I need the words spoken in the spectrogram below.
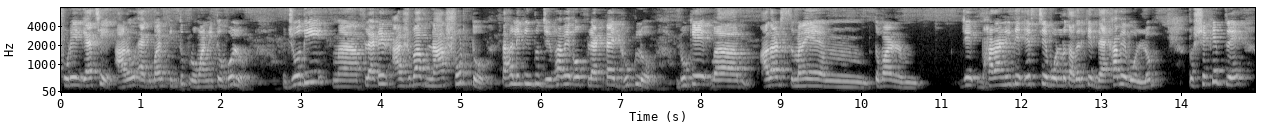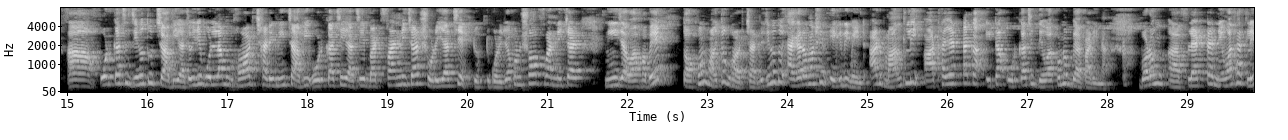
সরে গেছে, আরও একবার কিন্তু প্রমাণিত হলো। যদি ফ্ল্যাটের আসবাব না সরতো, তাহলে কিন্তু যেভাবে ও ফ্ল্যাটটায় ঢুকলো, ঢুকে আদার্স মানে তোমার যে ভাড়া নিতে এসছে বলল, তাদেরকে দেখাবে বলল। তো সেক্ষেত্রে ওর কাছে যেহেতু চাবি আছে, ওই যে বললাম ঘর ছাড়েনি, চাবি ওর কাছেই আছে বাট ফার্নিচার সরে যাচ্ছে একটু একটু করে। যখন সব ফার্নিচার নিয়ে যাওয়া হবে, তখন হয়তো ঘর ছাড়বে। যেহেতু এগারো মাসের এগ্রিমেন্ট আর মান্থলি আট হাজার টাকা এটা ওর কাছে দেওয়া কোনো ব্যাপারই না। বরং ফ্ল্যাটটা নেওয়া থাকলে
